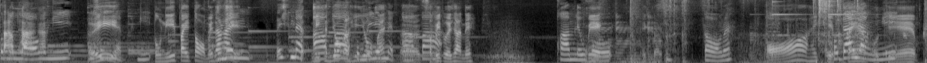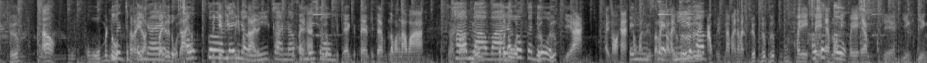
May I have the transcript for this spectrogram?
ต้องมาตามร้ทางองอะอันนี้เฮ้ยไม่ใช่แบบนี้ตรงนี้ไปต่อไม่ได้ผมเล่นไม่ใช่แบบมีอาคันโยกฟาอะไรผให้มโยไม่กไหมเล่นแบบเออาอฟาสวิตช์เวอร์ชันนี้ความเร็วเมขอฆงเอ็กซ์สองนะ อ๋อให้เก็บเขาได้แต้มอย่างโอนี้เคปึ๊บเอ้าโอ้โหมันโดดมันจะขนาดนี้เหรอเป็นไงสไปเดอร์โดดได้เขาก็ไม่เล่นไม่อย่างนี้กันนะไปคุณผู้ชมเก็บแต้มเก็บแต้มเก็บแต้มระวังลาวาข้ามลาวาแล้วก็กระโดดปึ๊บเย้ไปต่อฮะเป็นอามาแบบนี้ครับเอาหน้าไม้หน้าไม้ปึ๊บปึ๊บปึ๊บไม่ได้เขาไม่ได้แอมก็เราตกไม่ได้แอมโอเคยิงยิง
